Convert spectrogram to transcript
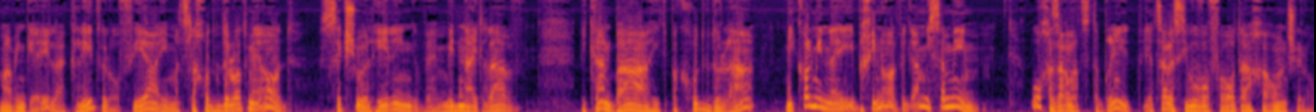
מרווין גיי, להקליט ולהופיע עם הצלחות גדולות מאוד. Sexual Healing ו-Midnight Love. מכאן באה התפכחות גדולה מכל מיני בחינות וגם מסמים. הוא חזר לארצות הברית, יצא לסיבוב ההופעות האחרון שלו.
